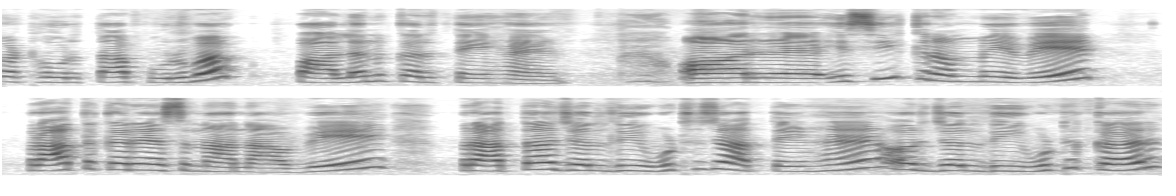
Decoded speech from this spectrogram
कठोरता पूर्वक पालन करते हैं। और इसी क्रम में वे प्रातः करें स्नाना वे प्रातः जल्दी उठ जाते हैं और जल्दी उठकर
